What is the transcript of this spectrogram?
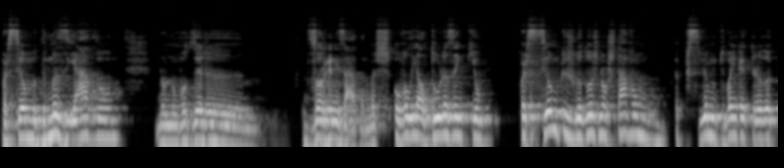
pareceu-me demasiado, não, não vou dizer eh, desorganizada, mas houve ali alturas em que eu pareceu-me que os jogadores não estavam a perceber muito bem o que é que o treinador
